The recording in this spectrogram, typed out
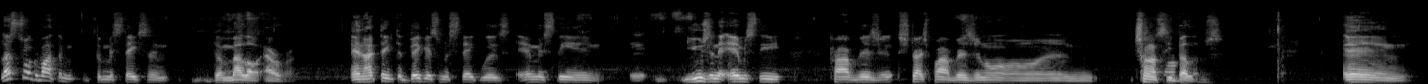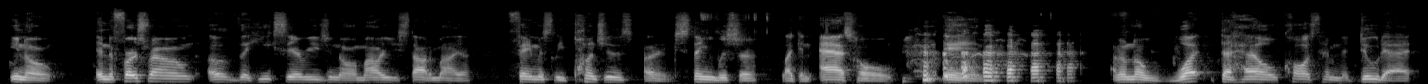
Let's talk about the the mistakes in the Melo era. And I think the biggest mistake was amnesty and using the amnesty provision, stretch provision on Chauncey Billups. And, you know, in the first round of the Heat series, you know, Amar'e Stoudemire famously punches an extinguisher like an asshole. And I don't know what the hell caused him to do that.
